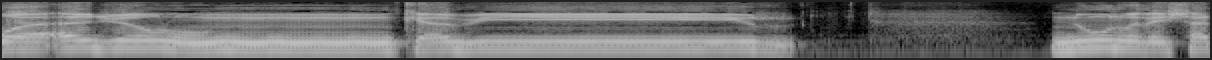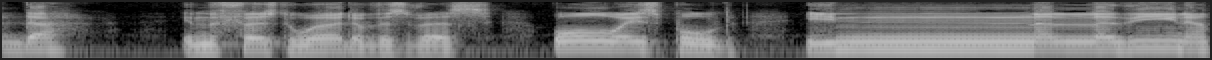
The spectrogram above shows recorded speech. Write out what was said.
وأجر كبير Noon with a shadda in the first word of this verse always pulled إن الذين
